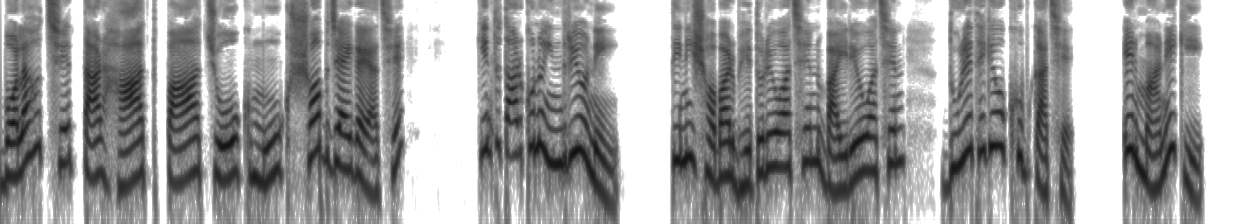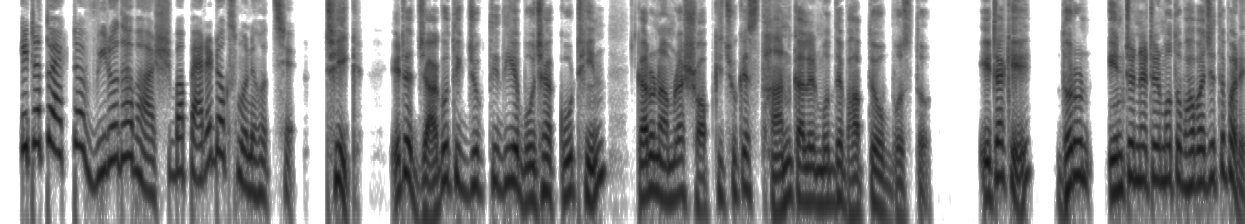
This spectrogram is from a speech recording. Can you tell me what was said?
বলা হচ্ছে তার হাত পা চোখ মুখ সব জায়গায় আছে কিন্তু তার কোনো ইন্দ্রিয় নেই। তিনি সবার ভেতরেও আছেন বাইরেও আছেন দূরে থেকেও খুব কাছে। এর মানে কি? এটা তো একটা বিরোধাভাস বা প্যারাডক্স মনে হচ্ছে। ঠিক এটা জাগতিক যুক্তি দিয়ে বোঝা কঠিন কারণ আমরা সবকিছুকে স্থানকালের মধ্যে ভাবতে অভ্যস্ত। এটাকে ধরুন ইন্টারনেটের মতো ভাবা যেতে পারে।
